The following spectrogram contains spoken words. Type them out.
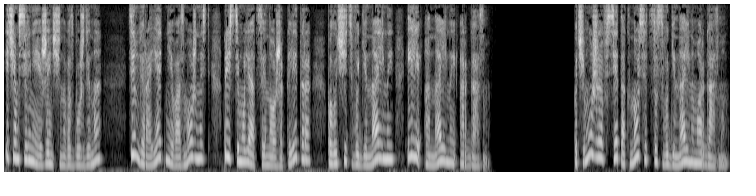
и чем сильнее женщина возбуждена, тем вероятнее возможность при стимуляции ножек клитора получить вагинальный или анальный оргазм. Почему же все так носятся с вагинальным оргазмом?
